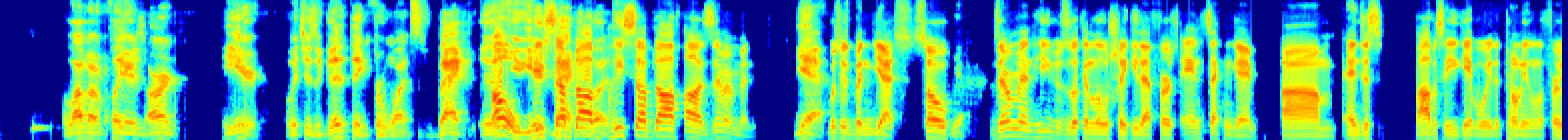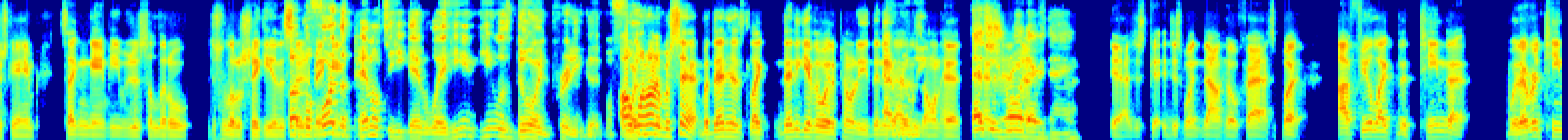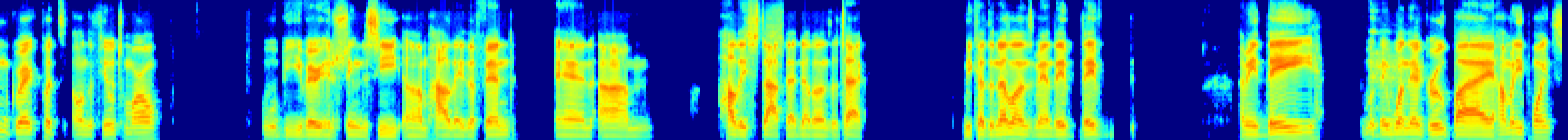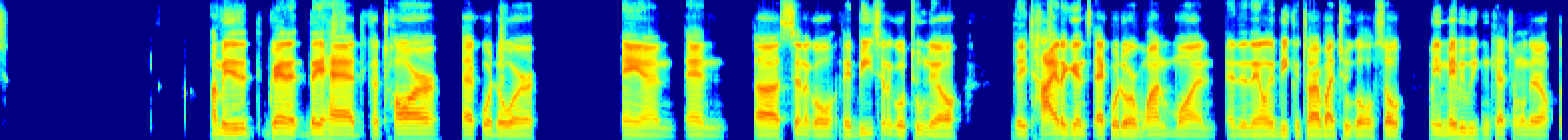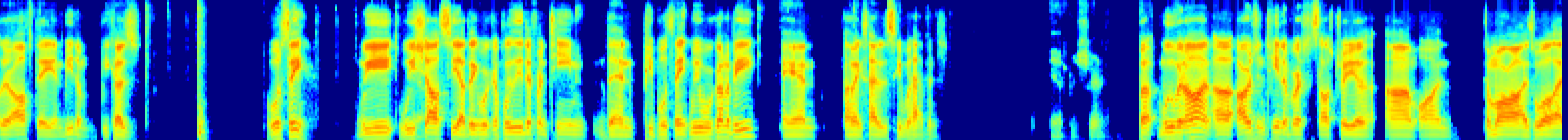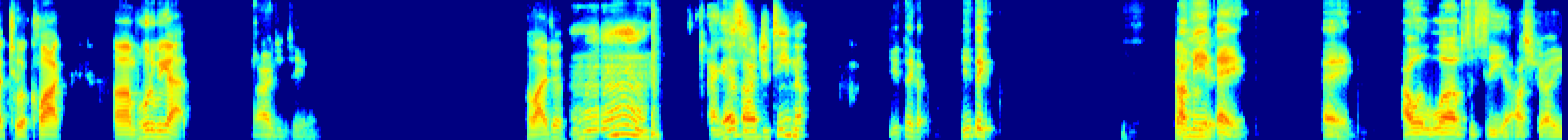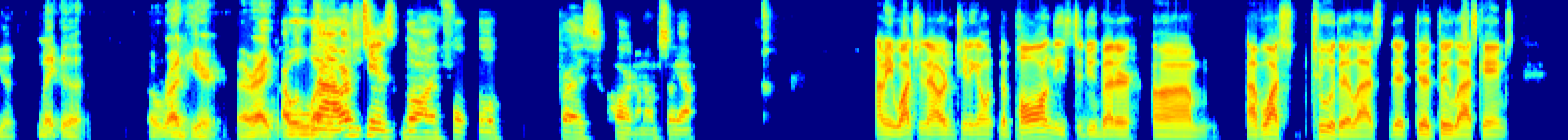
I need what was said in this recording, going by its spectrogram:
a lot of our players aren't here, which is a good thing for once. Back a oh, few he years back, subbed it off. He subbed off uh Zimmerman, yeah. which has been yes. So Yeah. Zimmerman, he was looking a little shaky that first and second game. Um, and just obviously he gave away the penalty in the first game. Second game, he was just a little just a little shaky in the But before making. the penalty he gave away, he he was doing pretty good. Before Oh, one hundred penalty. percent. But then his like then he gave away the penalty. Then he That got in his own head. that And- just ruined that- everything. yeah, it just it just went downhill fast. But I feel like the team that whatever team Greg puts on the field tomorrow will be very interesting to see um how they defend and um how they stop that Netherlands attack. Because the Netherlands, man, they've they've I mean they what, they won their group by how many points? I mean, granted, they had Qatar, Ecuador, and and uh Senegal. They beat Senegal 2-0. They tied against Ecuador 1-1 and then they only beat Qatar by two goals. So, I mean, maybe we can catch them on their their off day and beat them because we'll see. We we Yeah. shall see. I think we're a completely different team than people think we were going to be and I'm excited to see what happens. Yeah, for sure. But moving on, uh, Argentina versus Australia um, on tomorrow as well at two o'clock. Um, who do we got? Argentina. Elijah. Mm, I guess Argentina. You think you think I Don't mean, forget. hey, hey, I would love to see Australia make a a run here. All right. I would love Nah, it. Argentina's going full press hard on them. So yeah. I mean, watching that Argentina game, De Paul needs to do better. Um, I've watched two of their last their their two last games,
